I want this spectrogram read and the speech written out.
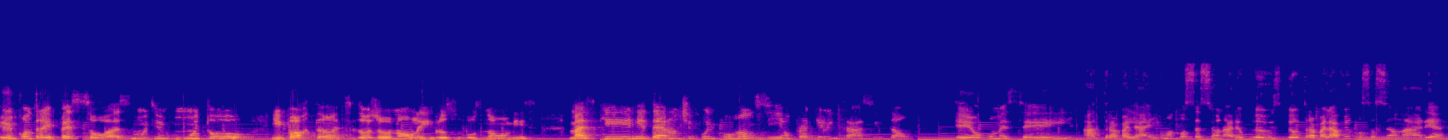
eu encontrei pessoas muito, muito importantes, hoje eu não lembro os, os nomes, mas que me deram tipo um empurrãozinho para que eu entrasse. Então, eu comecei a trabalhar em uma concessionária. Eu, eu, eu, trabalhava em concessionária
